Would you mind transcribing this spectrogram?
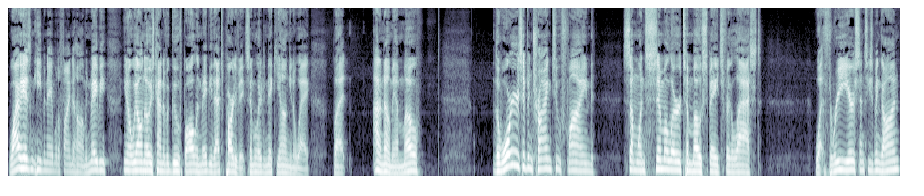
Why hasn't he been able to find a home? And maybe, you know, we all know he's kind of a goofball, and maybe that's part of it, similar to Nick Young in a way. But I don't know, man. Mo, the Warriors have been trying to find someone similar to Mo Speights for the last, what, three years since he's been gone?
